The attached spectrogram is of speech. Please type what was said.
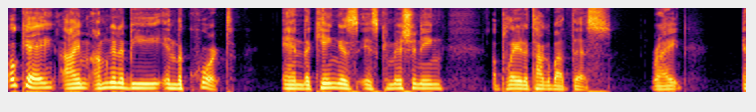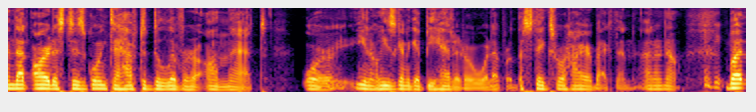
okay, I'm I'm going to be in the court, and the king is is commissioning a play to talk about this, right? And that artist is going to have to deliver on that, or mm-hmm. you know he's going to get beheaded or whatever. The stakes were higher back then. I don't know, but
